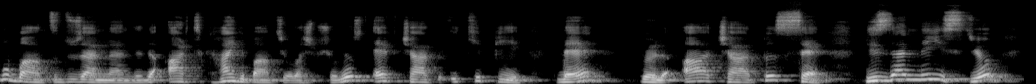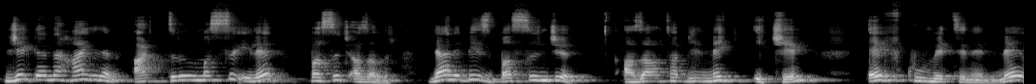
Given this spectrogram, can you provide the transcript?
bu bağıntı düzenlendiğinde artık hangi bağıntıya ulaşmış oluyoruz? F çarpı 2 pi L bölü A çarpı S. Bizden ne istiyor? Niceliklerinde hangilerinin arttırılması ile basınç azalır. Yani biz basıncı azaltabilmek için F kuvvetini L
